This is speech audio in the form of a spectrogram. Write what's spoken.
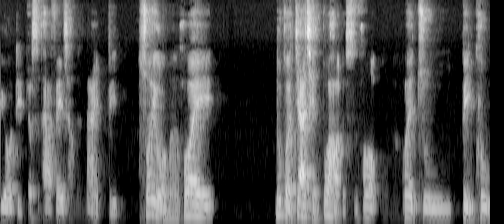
优点，就是它非常的耐冰，所以我们会。如果价钱不好的时候，我们会租冰库，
